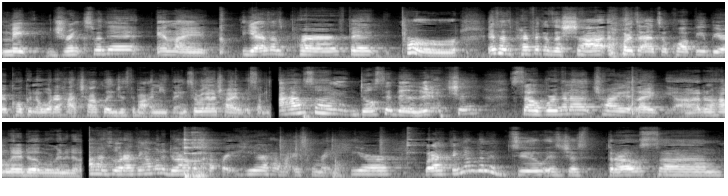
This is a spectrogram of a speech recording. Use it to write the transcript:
make drinks with it and like yeah it's as perfect. Per it's as perfect as a shot or to add to coffee beer coconut water hot chocolate and just about anything. So we're gonna try it with something. I have some dulce de leche. So we're gonna try it like i don't know how i'm gonna do it but we're gonna do it. Okay so what i think i'm gonna do i have a cup right here. I have my ice cream right here. What i think i'm gonna do is just throw some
